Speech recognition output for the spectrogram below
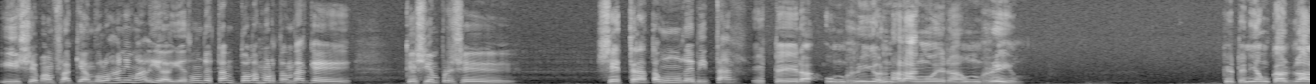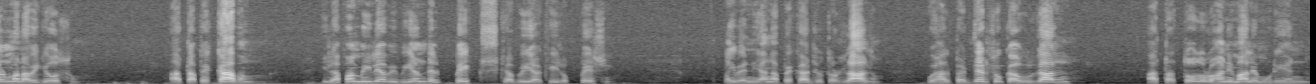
y se van flaqueando los animales y ahí es donde están todas las mortandades que, que siempre se, se trata uno de evitar. Este era un río, el Naranjo era un río que tenía un cardal maravilloso, hasta pescaban y las familias vivían del pez que había aquí, los peces y venían a pescar de otros lados. Pues al perder su caudal, hasta todos los animales muriendo.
